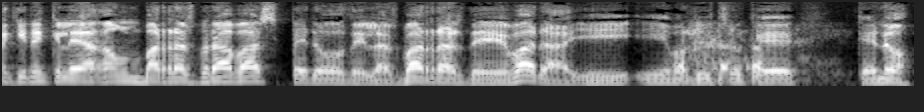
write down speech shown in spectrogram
razón. quieren que le haga un barras bravas, pero de las barras de Vara, y, y hemos dicho que, que no.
